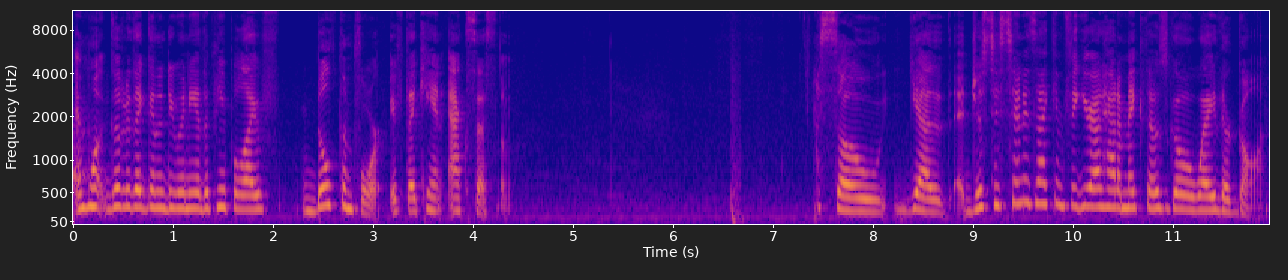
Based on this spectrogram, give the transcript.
And what good are they going to do any of the people I've built them for if they can't access them? So, yeah, just as soon as I can figure out how to make those go away, they're gone.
